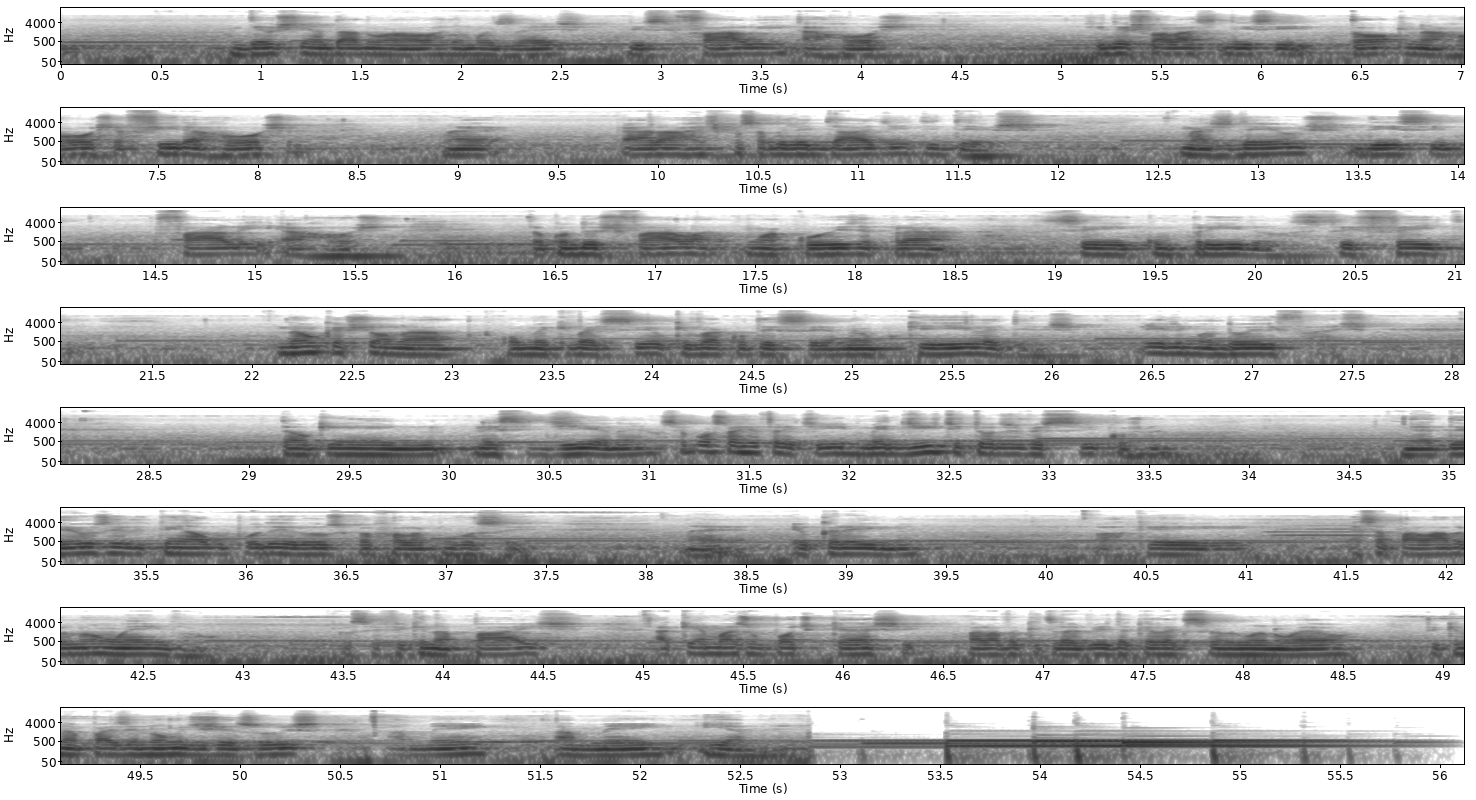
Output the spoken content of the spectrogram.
Deus tinha dado uma ordem a Moisés, disse: fale a rocha. Se Deus falasse, disse: toque na rocha, fira a rocha, né? era a responsabilidade de Deus. Mas Deus disse: fale a rocha. Então, quando Deus fala uma coisa para ser cumprido, ser feito, não questionar como é que vai ser, o que vai acontecer, não, porque Ele é Deus. Ele mandou, Ele faz. Então que nesse dia, né, você possa refletir, medite todos os versículos, né? É, Deus ele tem algo poderoso para falar com você, né? Eu creio, né? Porque essa palavra não é em vão. Você fique na paz. Aqui é mais um podcast, palavra que traz vida, aqui é Alexandre Manuel. Fique na paz em nome de Jesus. Amém, amém e amém.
